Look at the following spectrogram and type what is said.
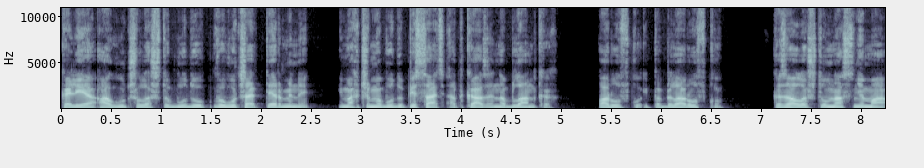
калі я агучыла, што буду вывучаць тэрміны і, магчыма, буду пісаць адказы на бланках па-руску і па-беларуску, сказала, што ў нас няма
